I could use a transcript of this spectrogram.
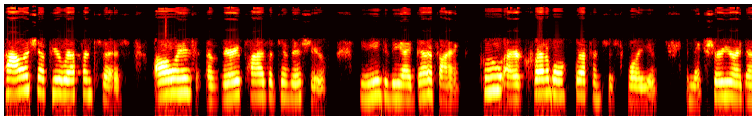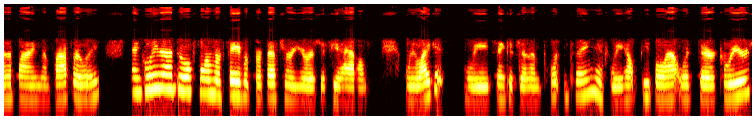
Polish up your references. Always a very positive issue. You need to be identifying who are credible references for you and make sure you're identifying them properly and glean onto a former favorite professor of yours if you have them. We like it. We think it's an important thing if we help people out with their careers,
